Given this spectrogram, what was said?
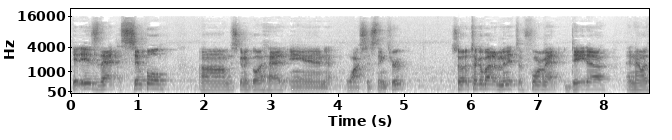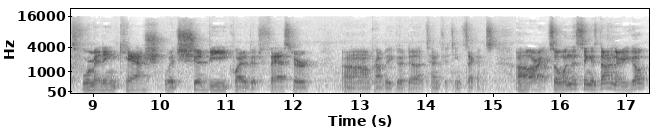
It is that simple. Uh, I'm just going to go ahead and watch this thing through. So it took about a minute to format data and now it's formatting cache which should be quite a bit faster. Um, probably a good 10-15 uh, seconds. Uh, Alright, so when this thing is done, there you go.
